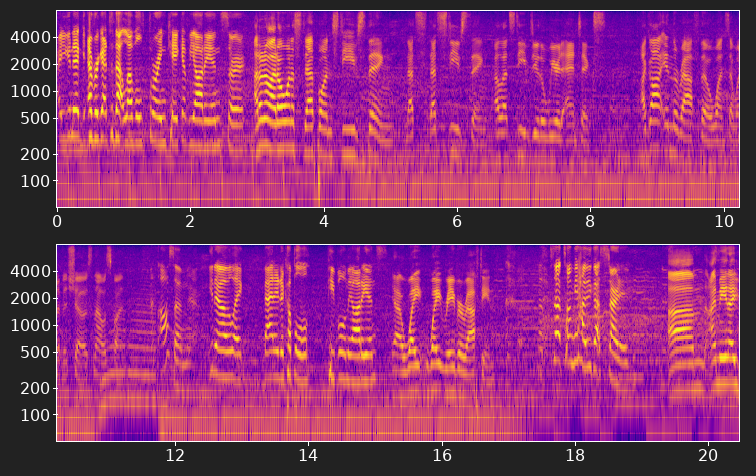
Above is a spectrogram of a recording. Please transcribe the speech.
are you gonna ever get to that level, throwing cake at the audience, or I don't know. I don't want to step on Steve's thing. That's that's Steve's thing. I let Steve do the weird antics. I got in the raft though once at one of his shows, and that was fun. that's awesome. You know, like batted a couple people in the audience. Yeah, white white raver rafting. So tell me how you got started. Um, I mean, I,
